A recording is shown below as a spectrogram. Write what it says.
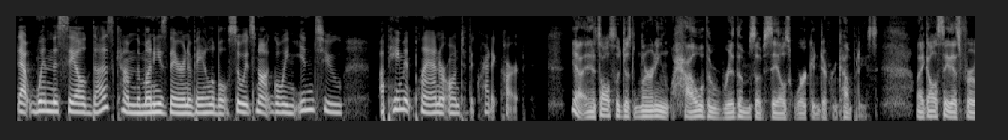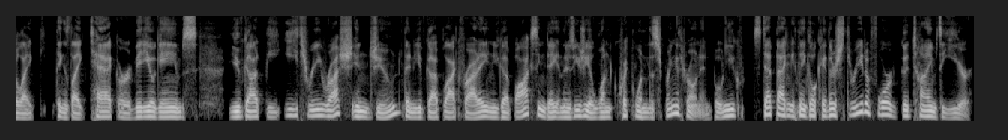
that when the sale does come, the money's there and available. So it's not going into a payment plan or onto the credit card. Yeah, and it's also just learning how the rhythms of sales work in different companies. Like I'll say this for like things like tech or video games You've got the E3 rush in June, then you've got Black Friday, and you've got Boxing Day, and there's usually a one quick one in the spring thrown in. But when you step back and think, okay, there's three to four good times a year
